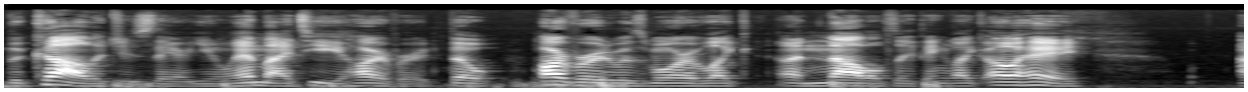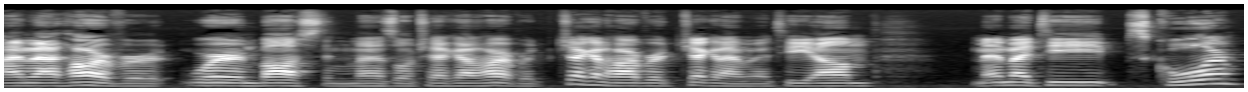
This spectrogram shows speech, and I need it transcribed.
the colleges there, you know, MIT, Harvard. Though Harvard was more of like a novelty thing, like, oh hey, I'm at Harvard, we're in Boston, might as well check out Harvard. Check out Harvard, check out MIT. Um, MIT's cooler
